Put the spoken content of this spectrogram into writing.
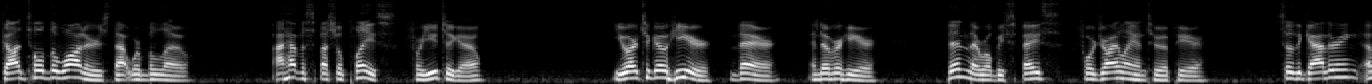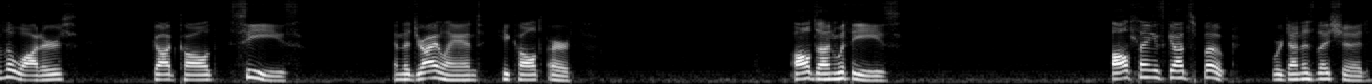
God told the waters that were below, I have a special place for you to go. You are to go here, there, and over here. Then there will be space for dry land to appear. So the gathering of the waters God called seas, and the dry land he called earth. All done with ease. All things God spoke were done as they should,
